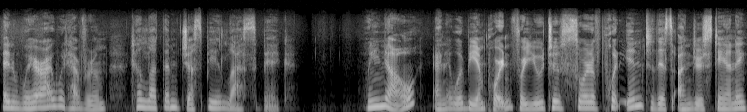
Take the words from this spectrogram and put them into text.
and where I would have room to let them just be less big. We know, and it would be important for you to sort of put into this understanding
